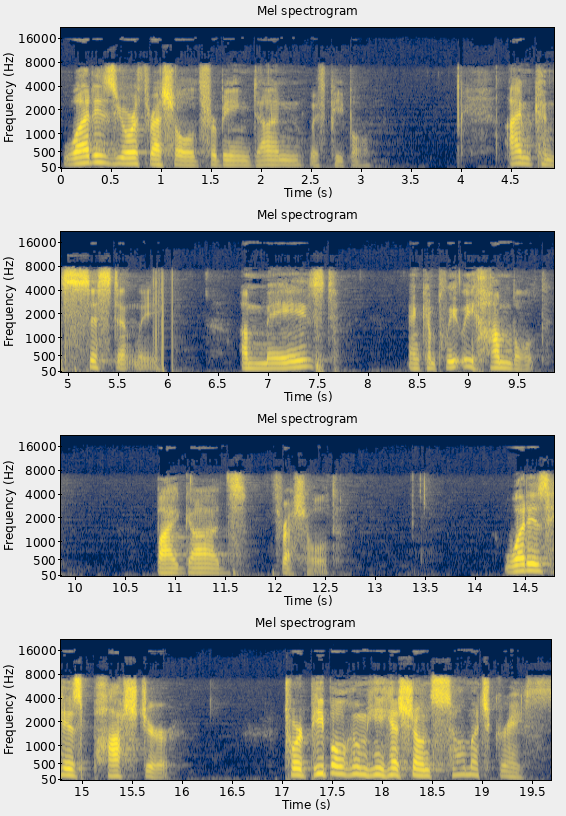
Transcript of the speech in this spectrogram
What is your threshold for being done with people? I'm consistently amazed and completely humbled by God's threshold. What is his posture toward people whom he has shown so much grace.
